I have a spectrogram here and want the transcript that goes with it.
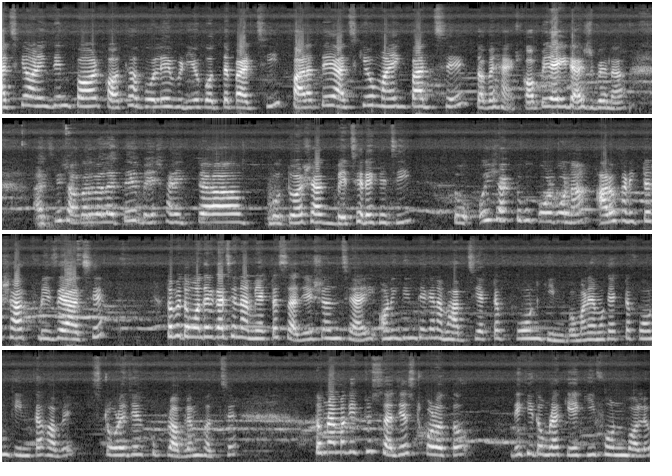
আজকে অনেকদিন পর কথা বলে ভিডিও করতে পারছি। পাড়াতে আজকেও মাইক বাজছে, তবে হ্যাঁ কপিরাইট আসবে না। আজকে সকালবেলাতে বেশ খানিকটা বতুয়া শাক বেছে রেখেছি। তো ওই শাকটুকু করব না আরও খানিকটা শাক ফ্রিজে আছে। তবে তোমাদের কাছে না আমি একটা সাজেশন চাই। অনেক দিন থেকে না ভাবছি একটা ফোন কিনবো। মানে আমাকে একটা ফোন কিনতে হবে। স্টোরেজের খুব প্রবলেম হচ্ছে। তোমরা আমাকে একটু সাজেস্ট করো তো। দেখি তোমরা কে কি ফোন বলো।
